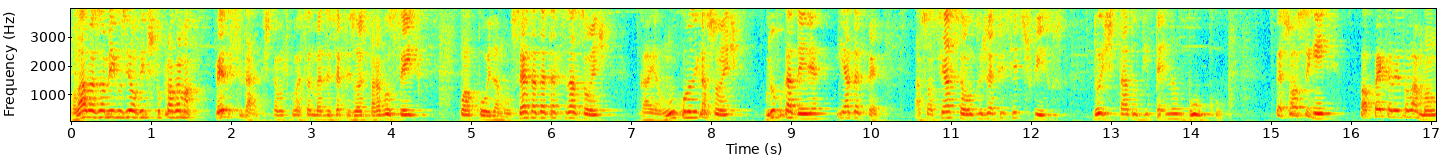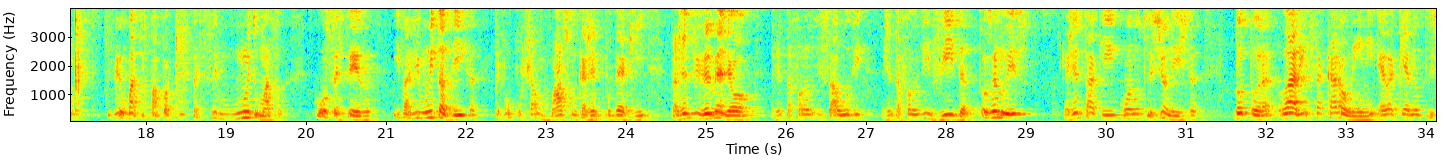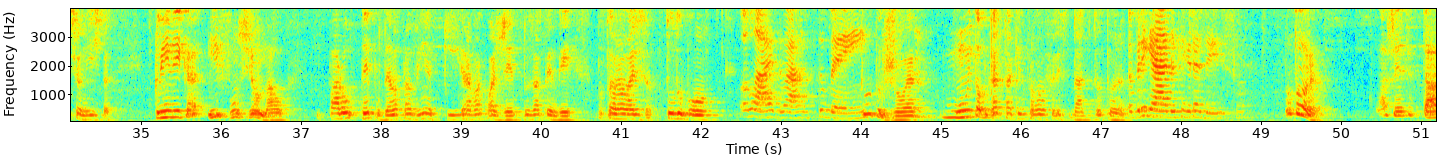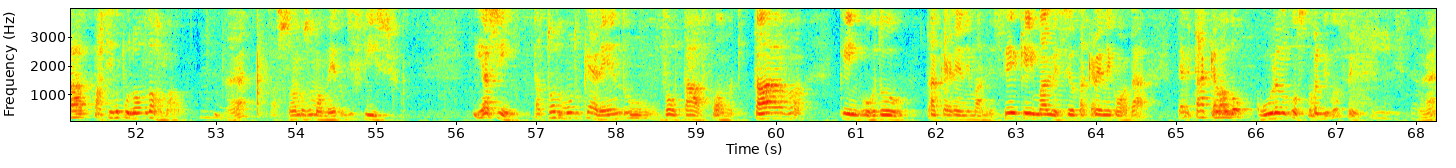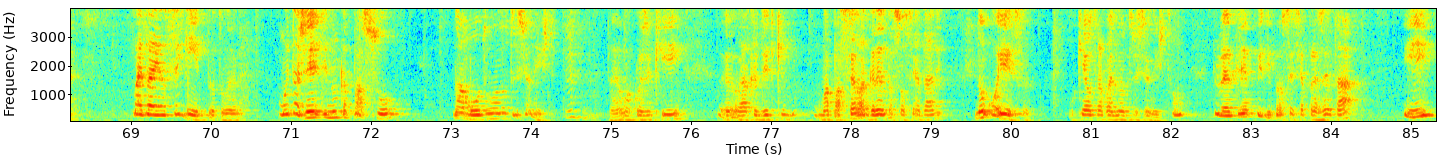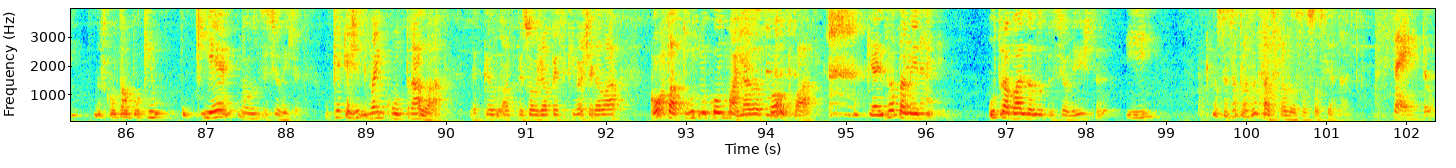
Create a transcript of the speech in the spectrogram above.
Olá, meus amigos e ouvintes do programa Felicidade. Estamos começando mais esse episódio para vocês com o apoio da Mão Certa Detetizações, Gaia 1 Comunicações, Grupo Cadeira e a DEFEP, Associação dos Deficientes Físicos do Estado de Pernambuco. Pessoal, é o seguinte, papel e caneta na mão, e veio um bate-papo aqui, vai ser muito massa, com certeza, e vai vir muita dica. Eu vou puxar o máximo que a gente puder aqui para a gente viver melhor. A gente está falando de saúde, a gente está falando de vida. Estou dizendo isso que a gente está aqui com a nutricionista, doutora Larissa Caroline, ela que é nutricionista clínica e funcional. Parou o tempo dela para vir aqui gravar com a gente, nos atender. Doutora Larissa, tudo bom? Olá, Eduardo, tudo bem? Tudo jóia. Muito obrigado por estar aqui no programa Felicidade, doutora. Obrigada, eu que agradeço. Doutora, a gente está partindo para o novo normal. Uhum. Né? Passamos um momento difícil. E assim, tá todo mundo querendo voltar à forma que estava. Quem engordou está querendo emagrecer, quem emagreceu está querendo engordar. Deve estar tá aquela loucura no consultório de vocês. Isso. Né? Mas aí é o seguinte, doutora, muita gente nunca passou na mão de uma nutricionista. Uhum. É uma coisa que eu acredito que uma parcela grande da sociedade não conheça o que é o trabalho de nutricionista. Então, primeiro eu queria pedir para você se apresentar e nos contar um pouquinho o que é uma nutricionista. O que é que a gente vai encontrar lá? É porque a pessoa já pensa que vai chegar lá, corta tudo, não come mais nada, só alface. O que é exatamente Verdade. o trabalho da nutricionista e que você se apresentasse para a nossa sociedade. Certo.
